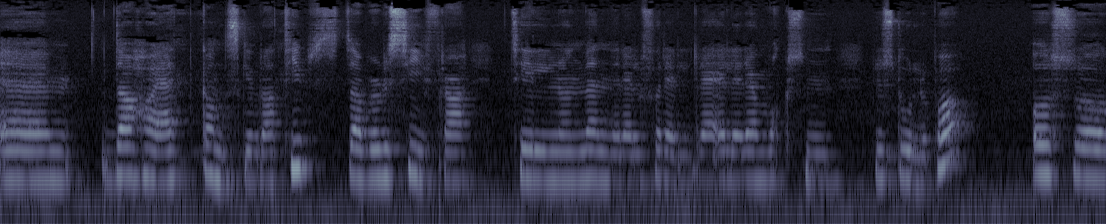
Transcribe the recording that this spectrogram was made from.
Eh, da har jeg et ganske bra tips. Da bør du si fra til noen venner eller foreldre eller en voksen du stoler på. Og så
